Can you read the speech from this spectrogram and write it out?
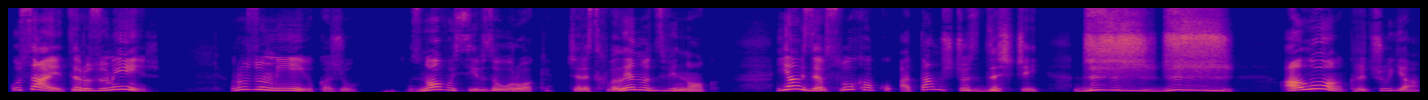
Кусається, розумієш? Розумію, кажу. Знову сів за уроки. Через хвилину дзвінок. Я взяв слухавку, а там щось дзищить. Джж, джж. Алло, кричу я.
